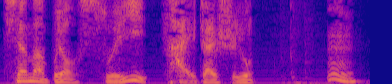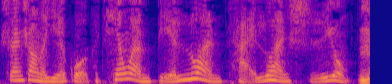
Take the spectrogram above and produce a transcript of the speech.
千万不要随意采摘食用。嗯，山上的野果可千万别乱采乱食用。嗯。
